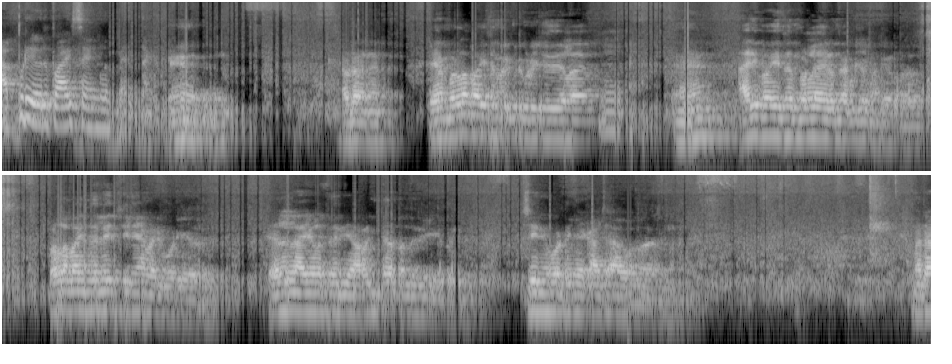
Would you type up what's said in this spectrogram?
அப்படி ஒரு பாயசம் எங்களுக்கு வேண்டாம் அப்படியே என் வெள்ள பாயசம் எப்படி குடிச்சது இல்லை அரி பாயசம் வெள்ளை இருந்தால் குடிச்ச மாட்டேங்கிறது வெள்ள பாயசத்துலேயே சீனியாக மாதிரி முடியாது எல்லா இவ்வளோ தெரியும் அரைஞ்சா தந்துருக்குது சீனி போட்டீங்க காய்ச்சா ஆகும் மற்ற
